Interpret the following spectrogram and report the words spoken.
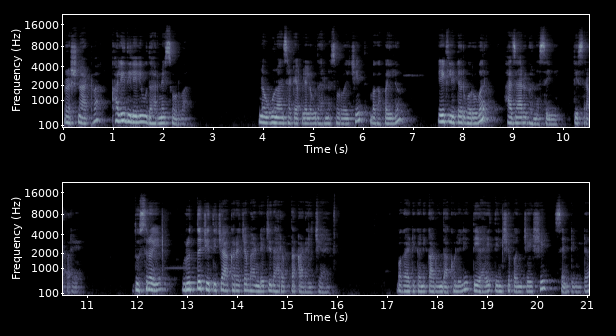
प्रश्न आठवा. खाली दिलेली उदाहरणे सोडवा. नऊ गुणांसाठी आपल्याला उदाहरणं सोडवायची आहेत बघा पहिलं. एक लिटर बरोबर हजार घनसेमी. तिसरा पर्याय. दुसरं आहे वृत्तचेतीच्या आकाराच्या भांड्याची धारकता काढायची आहे. बघा या ठिकाणी काढून दाखवलेली. ती आहे तीनशे पंच्याऐंशी सेंटीमीटर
